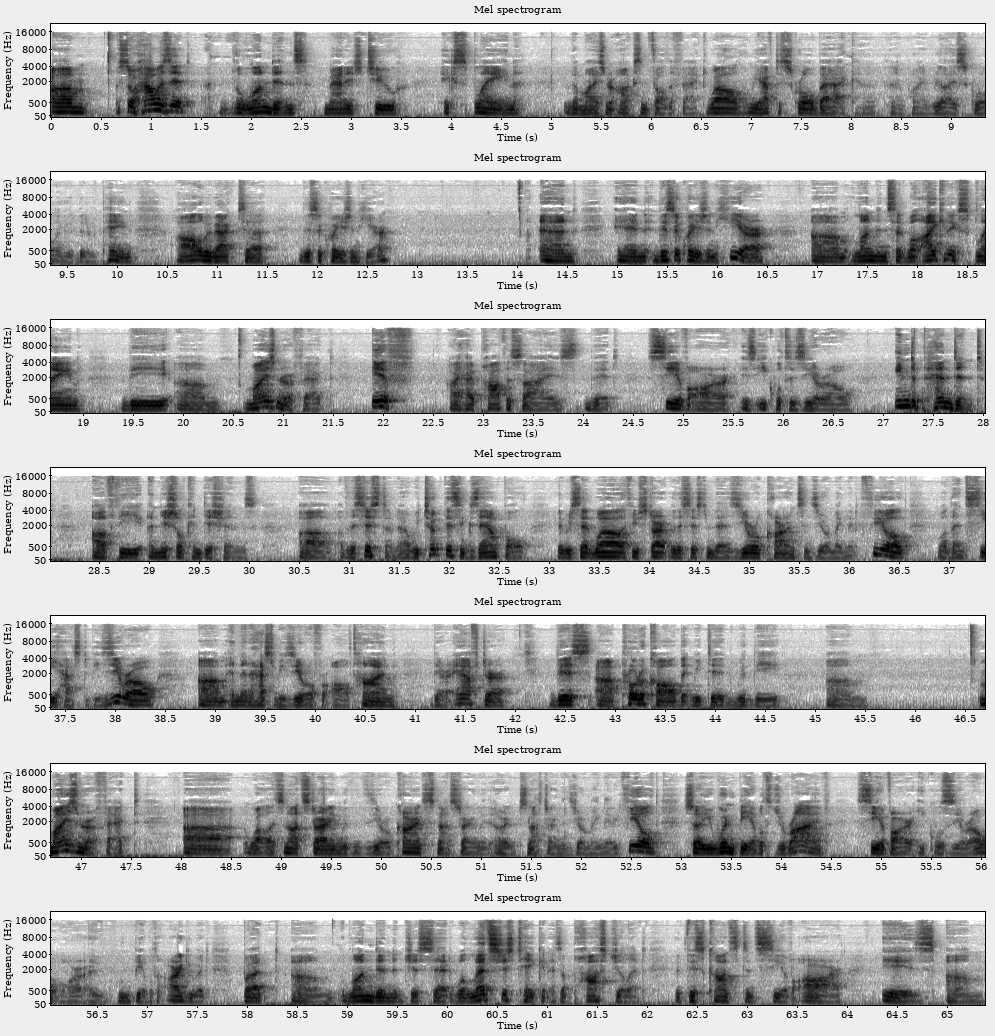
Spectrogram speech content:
um, so how is it the Londons managed to explain the Meissner-Ochsenfeld effect? Well, we have to scroll back. I realize scrolling is a bit of a pain. All the way back to this equation here. And in this equation here, um, London said, well, I can explain the um, Meissner effect if I hypothesize that C of R is equal to zero, independent of the initial conditions of, of the system. Now, we took this example that we said, well, if you start with a system that has zero currents and zero magnetic field, well, then C has to be zero, um, and then it has to be zero for all time thereafter, this uh, protocol that we did with the um, Meissner effect, uh, well, it's not starting with zero current, it's not starting with, or it's not starting with zero magnetic field, so you wouldn't be able to derive C of R equals zero, or you wouldn't be able to argue it. But um, London just said, well, let's just take it as a postulate that this constant C of R is um,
